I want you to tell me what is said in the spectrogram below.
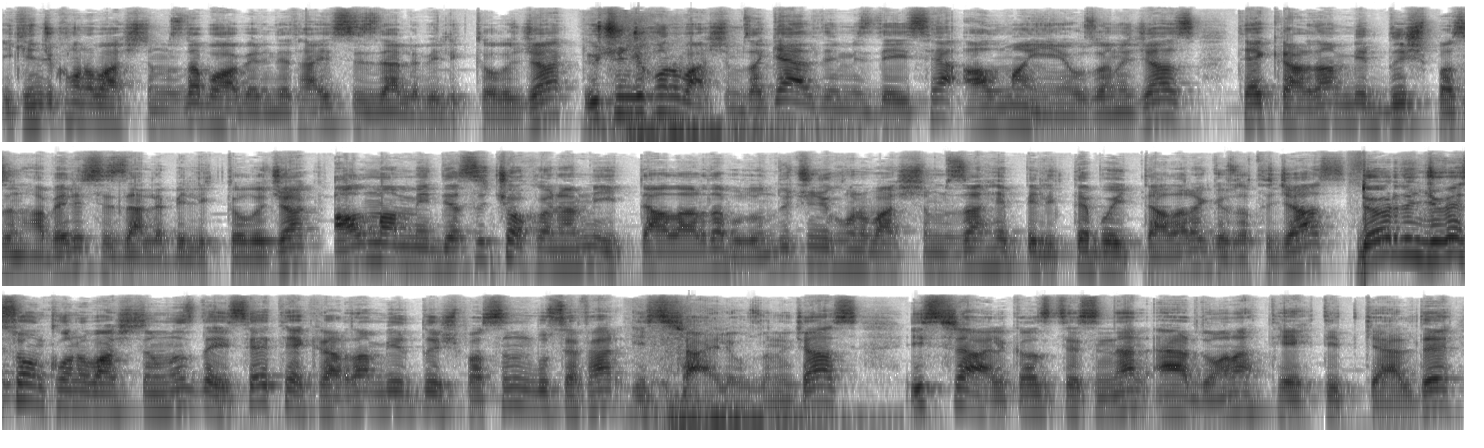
İkinci konu başlığımızda bu haberin detayı sizlerle birlikte olacak. Üçüncü konu başlığımıza geldiğimizde ise Almanya'ya uzanacağız. Tekrardan bir dış basın haberi sizlerle birlikte olacak. Alman medyası çok önemli iddialarda bulundu. Üçüncü konu başlığımıza hep birlikte bu iddialara göz atacağız. Dördüncü ve son konu başlığımızda ise tekrardan bir dış basın bu sefer İsrail'e uzanacağız. İsrail gazetesinden Erdoğan'a tehdit geldi.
